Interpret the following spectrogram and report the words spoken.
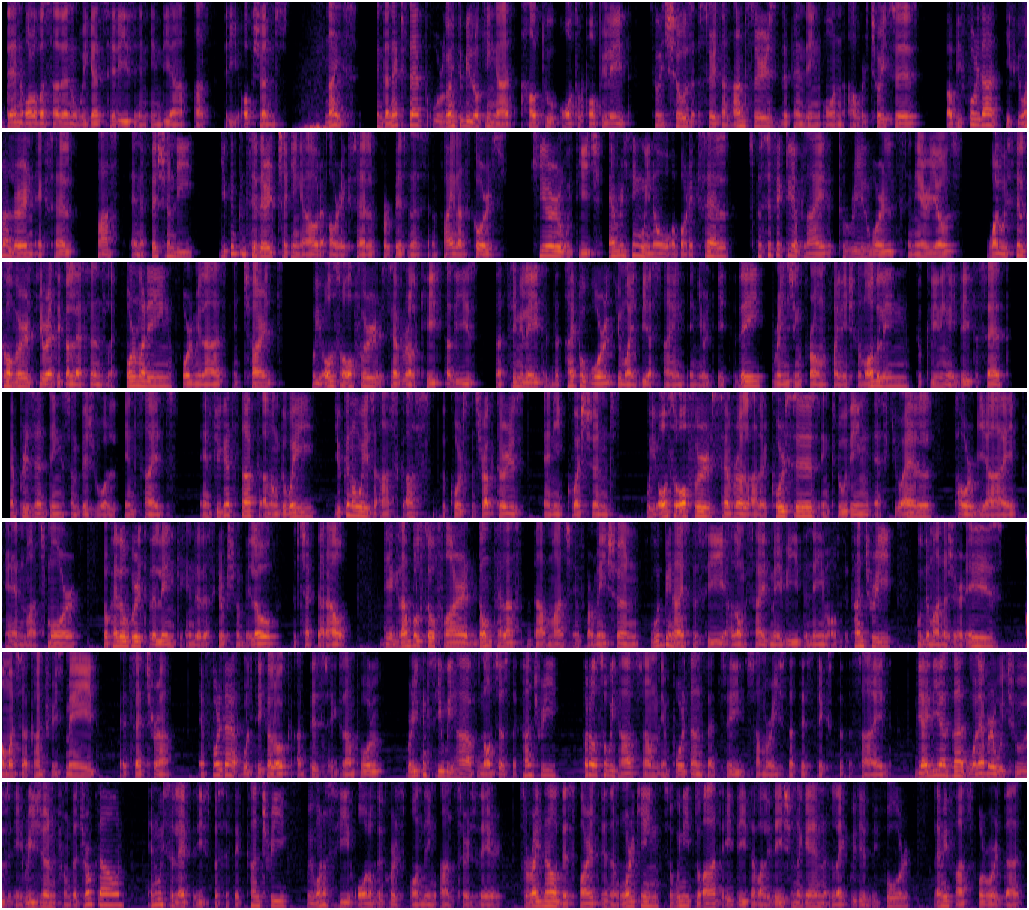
then all of a sudden we get cities in India as three options. Nice. In the next step, we're going to be looking at how to auto-populate So it shows certain answers depending on our choices. But before that, if you want to learn Excel fast and efficiently, you can consider checking out our Excel for Business and Finance course. Here we teach everything we know about Excel, specifically applied to real-world scenarios. While we still cover theoretical lessons like formatting, formulas, and charts, we also offer several case studies that simulate the type of work you might be assigned in your day-to-day, -day, ranging from financial modeling to cleaning a dataset and presenting some visual insights. And if you get stuck along the way, you can always ask us, the course instructors, any questions. We also offer several other courses, including SQL, Power BI, and much more. So head over to the link in the description below to check that out. The examples so far don't tell us that much information. It would be nice to see alongside maybe the name of the country, who the manager is, how much that country is made, etc. And for that, we'll take a look at this example where you can see we have not just the country, but also we have some important, let's say, summary statistics to the side. The idea is that whenever we choose a region from the dropdown and we select a specific country, we want to see all of the corresponding answers there. So right now this part isn't working, so we need to add a data validation again like we did before. Let me fast forward that.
